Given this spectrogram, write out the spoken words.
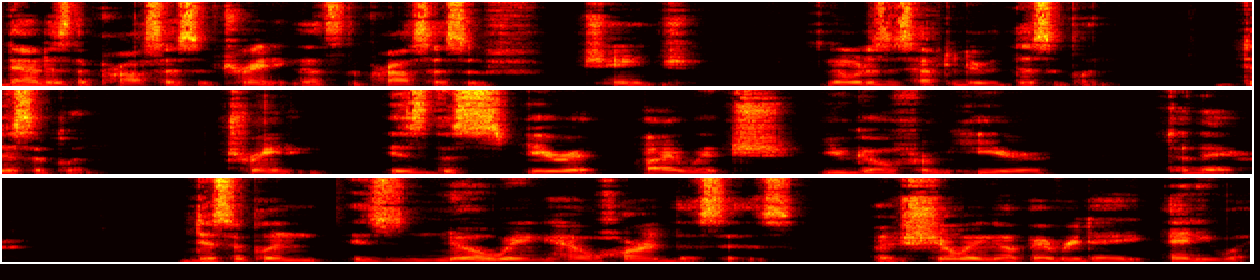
that is the process of training. That's the process of change. Now, what does this have to do with discipline? Discipline, training, is the spirit by which you go from here to there. Discipline is knowing how hard this is, but showing up every day anyway.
